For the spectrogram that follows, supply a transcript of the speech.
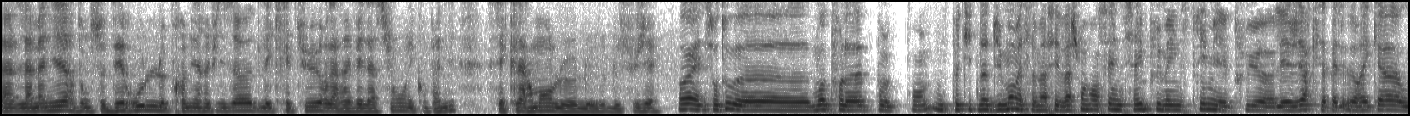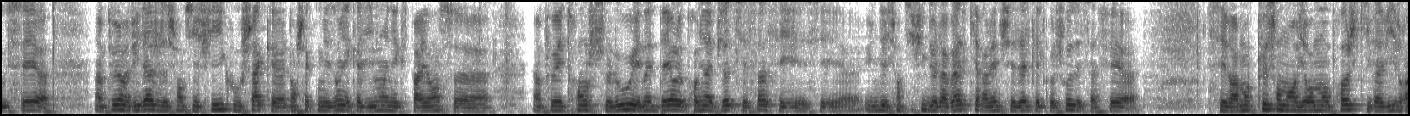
la, manière dont se déroule le premier épisode, l'écriture, la révélation et compagnie, c'est clairement le, sujet. Ouais, surtout, euh, moi, pour, une petite note du monde, mais ça m'a fait vachement penser à une série plus mainstream et plus euh, légère qui s'appelle Eureka, où c'est euh, un peu un village de scientifiques où chaque, dans chaque maison, il y a quasiment une expérience un peu étrange, chelou. Et d'ailleurs, le premier épisode, c'est ça, c'est une des scientifiques de la base qui ramène chez elle quelque chose et ça fait c'est vraiment que son environnement proche qui va vivre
